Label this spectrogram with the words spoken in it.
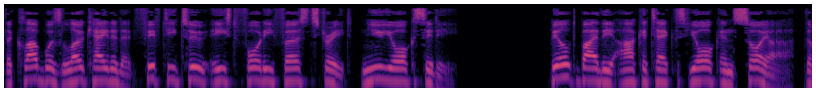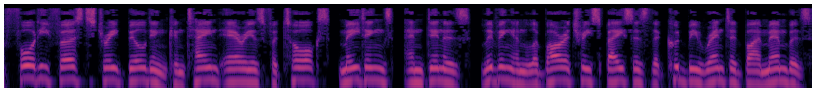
the club was located at 52 East 41st Street, New York City. Built by the architects York and Sawyer, the 41st Street building contained areas for talks, meetings, and dinners, living and laboratory spaces that could be rented by members,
